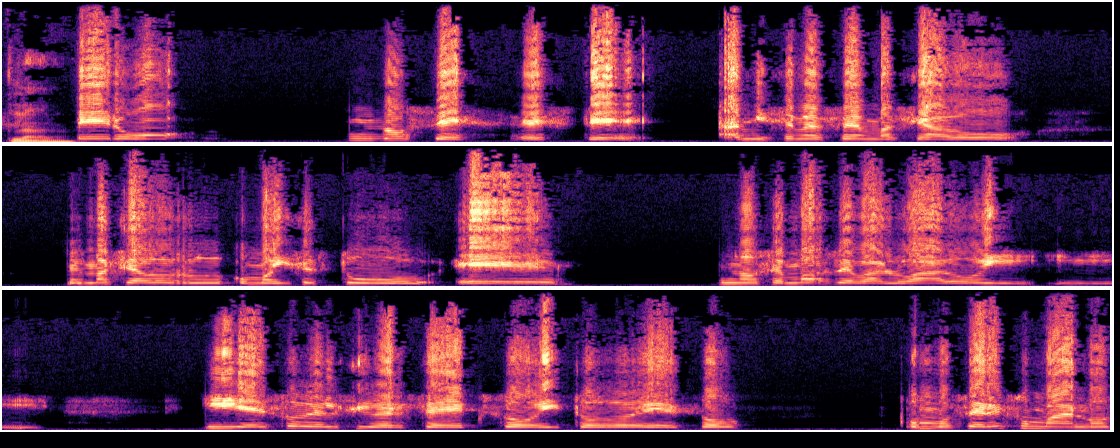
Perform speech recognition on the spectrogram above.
Claro. Pero no sé, este, a mí se me hace demasiado, demasiado rudo, como dices tú, eh, nos hemos devaluado y, y, y eso del cibersexo y todo eso, como seres humanos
